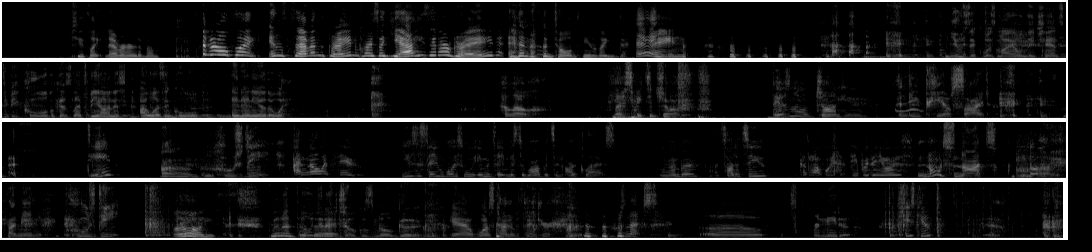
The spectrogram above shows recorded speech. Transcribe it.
She's like, never heard of him. The girl's like, in seventh grade? And Corey's like, yeah, he's in our grade. And adult Dean's like, dang. Music was my only chance to be cool because let's be honest, I wasn't cool in any other way. Hello. May I speak to John? There's no John here. And do you pee outside? Dean? Uh, who's Dean? I know it's you. Use the same voice when we imitate Mr. Roberts in art class. Remember? I taught it to you? Because my voice is deeper than yours? No, it's not. Uh, I mean, who's Dean? Oh, you Man, I stupid. told you that joke was no good. Yeah, it was kind of a thinker. who's next? Uh, Renita. She's cute. Yeah.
